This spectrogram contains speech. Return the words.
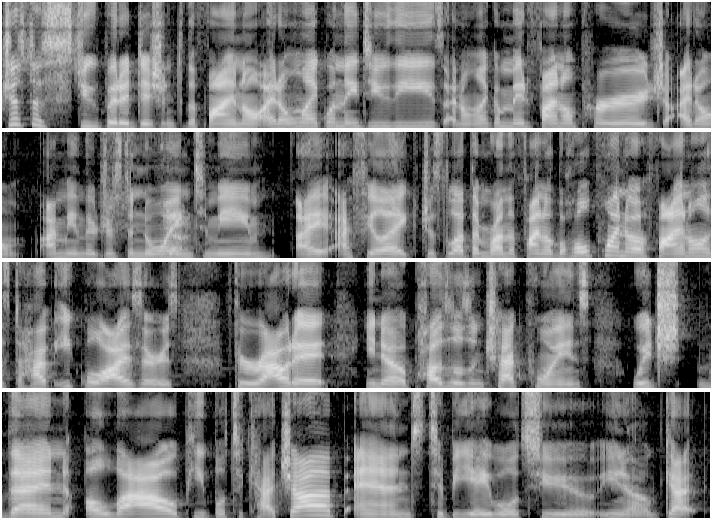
Just a stupid addition to the final. I don't like when they do these. I don't like a mid-final purge. I don't I mean they're just annoying Yeah. to me. I I feel like just let them run the final. The whole point of a final is to have equalizers throughout it, you know, puzzles and checkpoints which then allow people to catch up and to be able to, you know, get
